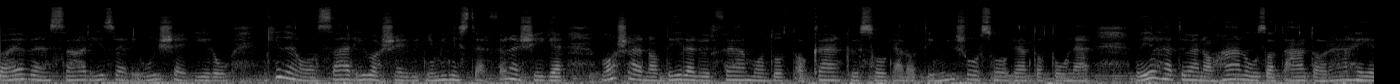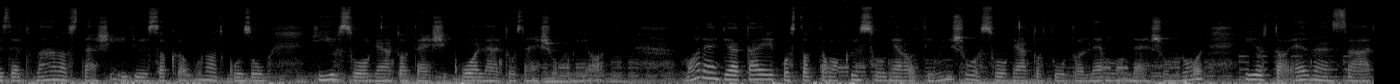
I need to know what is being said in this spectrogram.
Geula Even Szár, izraeli újságíró, Gideon Szár igazságügyi miniszter felesége vasárnap délelőtt felmondott a Kán közszolgálati műsorszolgáltatónál, vélhetően a hálózat által ráhelyezett választási időszakra vonatkozó hírszolgáltatási korlátozások miatt. Ma reggel tájékoztattam a közszolgálati műsorszolgáltatót a lemondásomról, írta Evanszár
